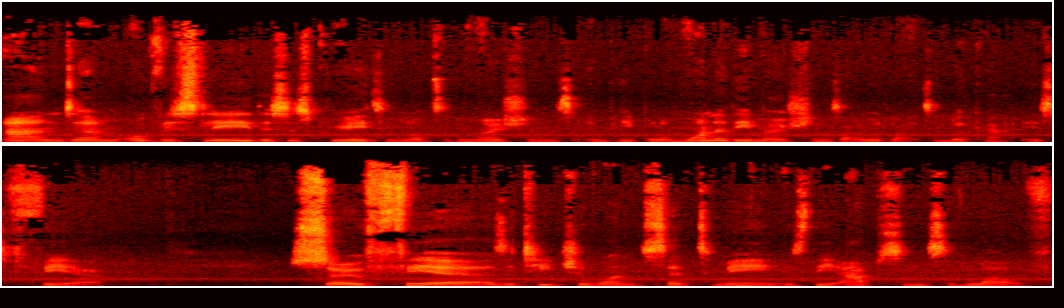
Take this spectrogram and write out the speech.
And um, obviously, this is creating lots of emotions in people. And one of the emotions I would like to look at is fear. So, fear, as a teacher once said to me, is the absence of love.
